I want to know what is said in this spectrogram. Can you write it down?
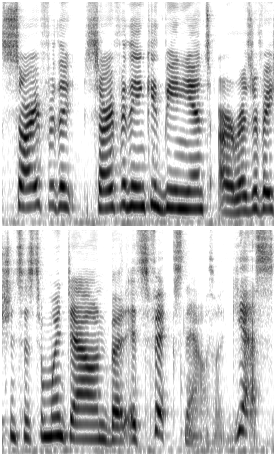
sorry for the sorry for the inconvenience. Our reservation system went down, but it's fixed now. I was like, yes.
